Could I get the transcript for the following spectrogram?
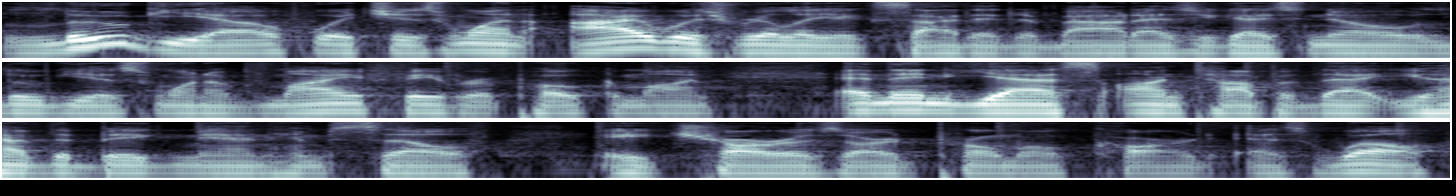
Lugia, which is one I was really excited about. As you guys know, Lugia is one of my favorite Pokemon. And then, yes, on top of that, you have the big man himself, a Charizard promo card as well.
